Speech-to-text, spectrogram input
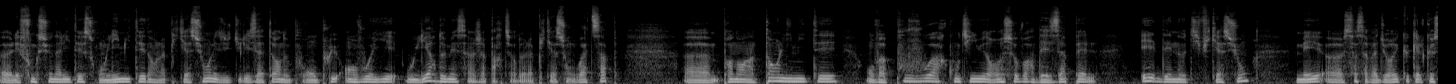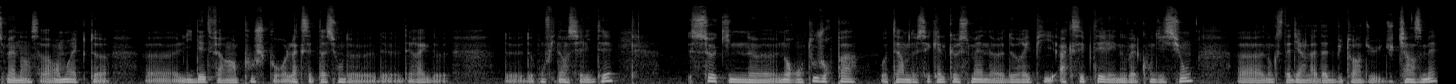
les fonctionnalités seront limitées dans l'application. Les utilisateurs ne pourront plus envoyer ou lire de messages à partir de l'application WhatsApp. Euh, pendant un temps limité, on va pouvoir continuer de recevoir des appels et des notifications, mais euh, ça, ça va durer que quelques semaines. Hein. Ça va vraiment être euh, l'idée de faire un push pour l'acceptation des règles de, confidentialité. Ceux qui n'auront toujours pas, au terme de ces quelques semaines de répit, accepté les nouvelles conditions, c'est-à-dire la date butoir du 15 mai,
